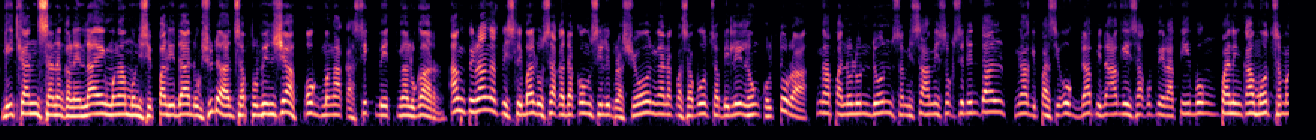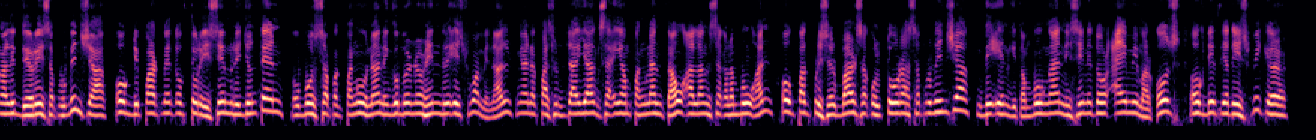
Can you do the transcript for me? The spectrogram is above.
gikan sa nagkalain-laing mga munisipalidad ug syudad sa probinsya ug mga kasikbit nga lugar. Ang Pirangat Festival usa ka dakong selebrasyon nga nagpasabot sa bililhong kultura nga panulundon sa Misamis Occidental nga gipasiugda pinaagi sa kooperatibong paningkamot sa mga lideri sa probinsya ug Department of Tourism Region 10 ubos sa pagpanguna ni Governor Henry S. Waminal nga nagpasundayag sa iyang panglantaw alang sa kalambuan o pagpreserbar sa kultura sa probinsya diin gitambungan ni Senator Amy Marcos ug Deputy Speaker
